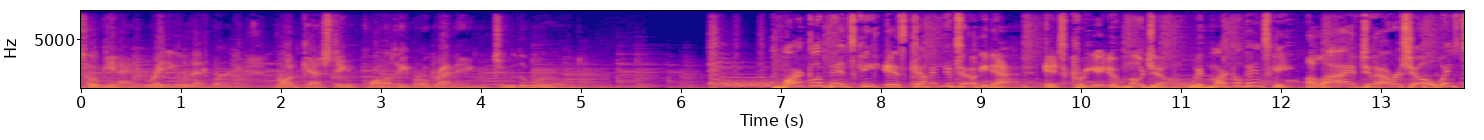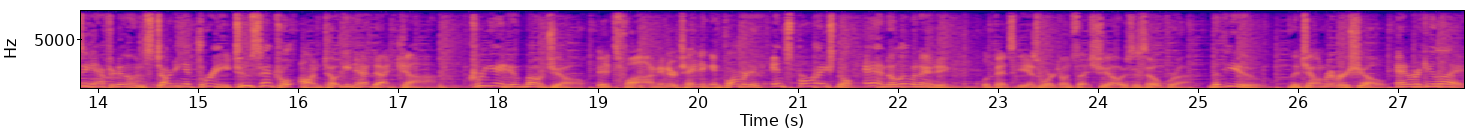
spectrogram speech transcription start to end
TogiNet Radio Network, broadcasting quality programming to the world. Mark Lipinski is coming to TogiNet. It's Creative Mojo with Mark Lipinski, a live two-hour show Wednesday afternoon starting at 3, 2 Central on TogiNet.com. Creative Mojo. It's fun, entertaining, informative, inspirational, and illuminating. Lipinski has worked on such shows as Oprah, The View, The Joan Rivers Show, and Ricki Lake.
